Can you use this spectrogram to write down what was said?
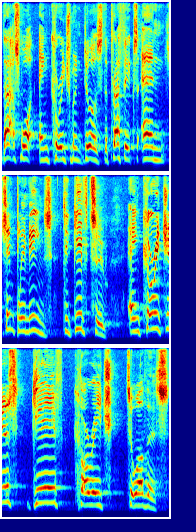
That's what encouragement does. The prefix N simply means to give to. Encourages, give courage to others.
